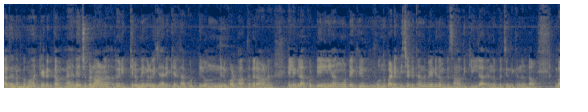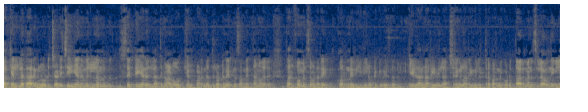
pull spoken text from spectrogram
അത് നമുക്ക് മാറ്റിയെടുക്കാം. മാനേജബിൾ ആണ്. അതൊരിക്കലും നിങ്ങൾ വിചാരിക്കരുത് ആ കുട്ടി ഒന്നിനും കൊള്ളാത്തവരാണ്. അല്ലെങ്കിൽ ആ കുട്ടിയെ ഇനി അങ്ങോട്ടേക്ക് ഒന്ന് പഠിപ്പിച്ചെടുക്കാൻ വേണ്ടി നമുക്ക് സാധിക്കില്ല എന്നൊക്കെ ചിന്തിക്കുന്നുണ്ടാവും. ബാക്കി എല്ലാ കാര്യങ്ങളും ഓടിച്ചാടി ചെയ്യാനും എല്ലാം സെറ്റ് ചെയ്യാനും എല്ലാത്തിനും ആൾ ഓക്കെയാണ്. പഠനത്തിലോട്ട് വരുന്ന സമയത്താണ് അവർ പെർഫോമൻസ് വളരെ കുറഞ്ഞ രീതിയിലോട്ടേക്ക് വരുന്നത്. എഴുതാൻ അറിയുന്നില്ല അക്ഷരങ്ങൾ അറിയുന്നില്ല. എത്ര പറഞ്ഞു കൊടുത്താലും മനസ്സിലാവുന്നില്ല.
